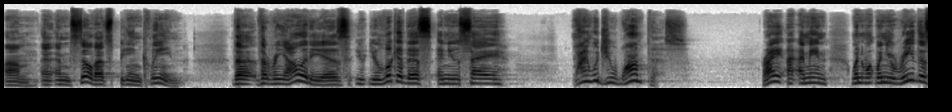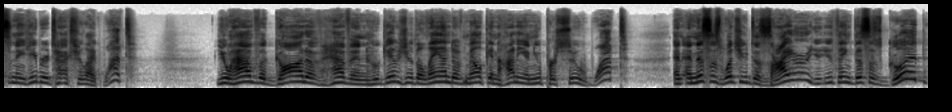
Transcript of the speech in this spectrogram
Um, and, and, still, that's being clean. The, the reality is, you, you look at this and you say, why would you want this? Right? I, I mean, when, when you read this in the Hebrew text, you're like, what? You have the God of heaven who gives you the land of milk and honey, and you pursue what? And, and this is what you desire? You, you think this is good?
